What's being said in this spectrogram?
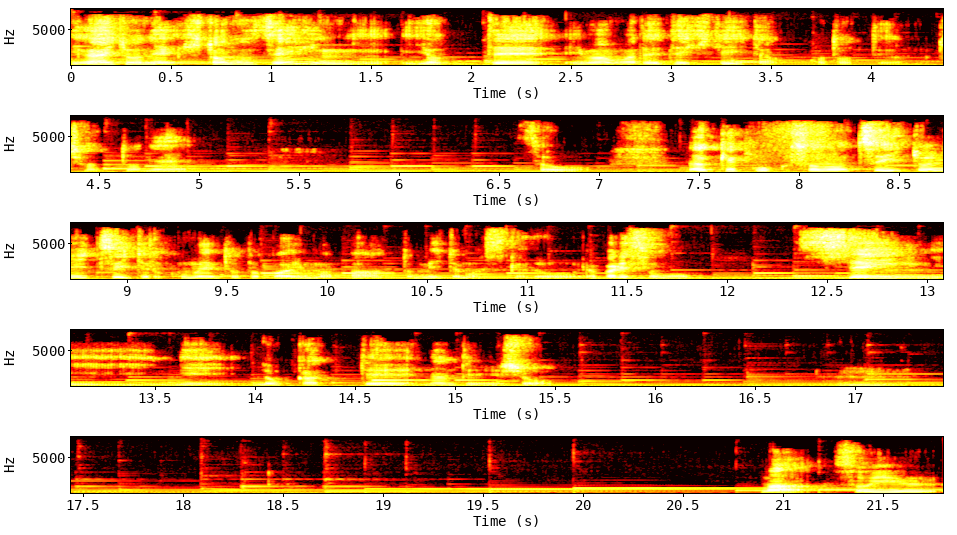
う、意外とね、人の善意によって今までできていたことっていうのもちゃんとね、そう。だから結構そのツイートについてるコメントとか今パーッと見てますけど、やっぱりその善意に乗っかって、なんて言うんでしょう。うん。まあ、そういう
